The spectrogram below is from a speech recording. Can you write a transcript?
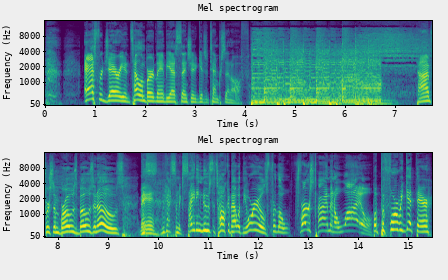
Ask for Jerry and tell him Birdland BS sent you to get you 10% off. Time for some bros, bows, and O's. Man. And we got some exciting news to talk about with the Orioles for the first time in a while. But before we get there,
